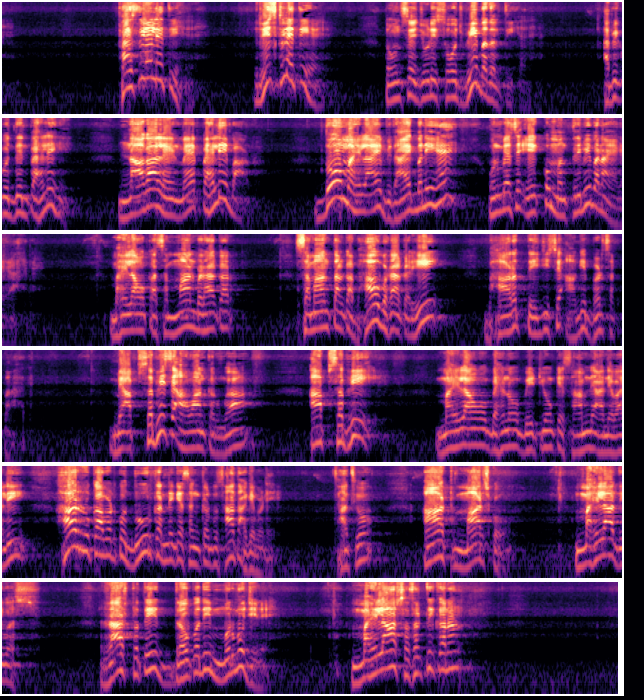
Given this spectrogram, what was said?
फैसले लेती हैं रिस्क लेती हैं तो उनसे जुड़ी सोच भी बदलती है। अभी कुछ दिन पहले ही नागालैंड में पहली बार दो महिलाएँ विधायक बनी हैं। उनमें से एक को मंत्री भी बनाया गया है। महिलाओं का सम्मान बढ़ाकर समानता का भाव बढ़ाकर ही भारत तेज़ी से आगे बढ़ सकता है। मैं आप सभी से आह्वान करूँगा, आप सभी महिलाओं, बहनों, बेटियों के सामने आने वाली हर रुकावट को दूर करने के संकल्प साथ आगे बढ़े। साथियों 8 मार्च को महिला दिवस राष्ट्रपति द्रौपदी मुर्मू जी ने महिला सशक्तिकरण,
